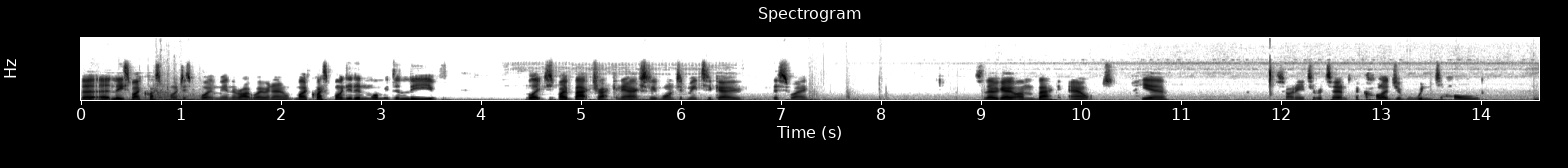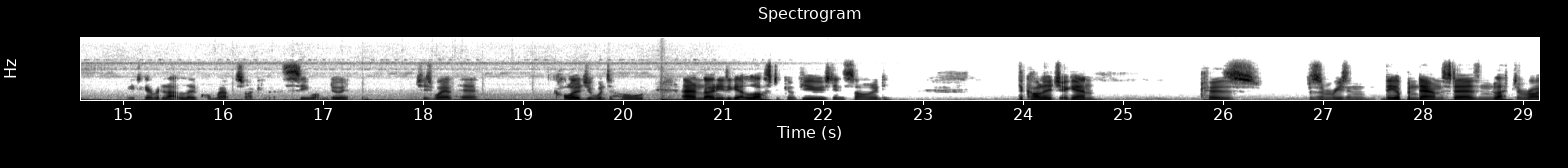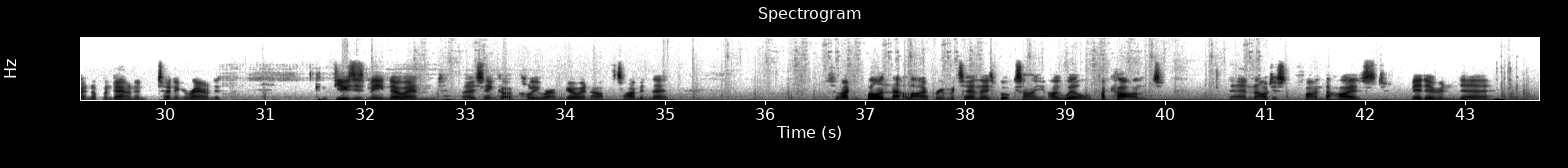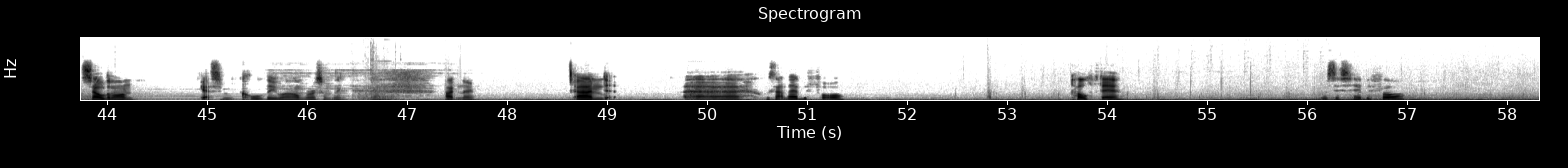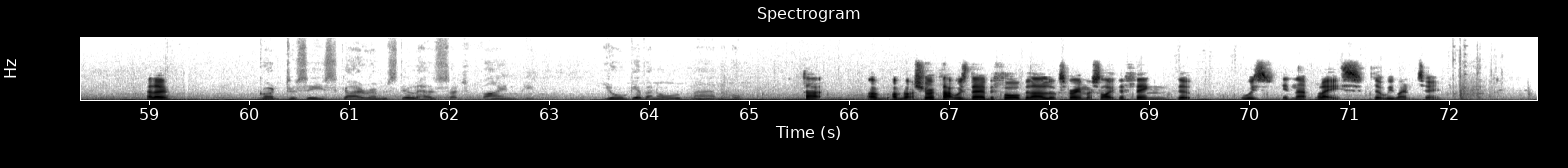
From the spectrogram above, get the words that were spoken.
But at least my quest point is pointing me in the right way now. My quest point, it didn't want me to leave, like, just by backtracking. It actually wanted me to go this way. So there we go. I'm back out here. So I need to return to the College of Winterhold. I need to get rid of that local map so I can see what I'm doing. Which is way up here. College of Winterhold. And I need to get lost and confused inside the college again. Because, for some reason, the up and down stairs and left and right and up and down and turning around it confuses me no end. I just ain't got a clue where I'm going half the time in there. So if I can find that library and return those books, I, I will. If I can't, then I'll just find the highest bidder and uh, sell them on. Get some cool new armor or something. I don't know. And uh, was that there before? Tolfdir? Was this here before? Hello. Good to see Skyrim still has such fine people. You give an old man hope. That I'm, I'm not sure if that was there before, but that looks very much like the thing that was in that place that we went to.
